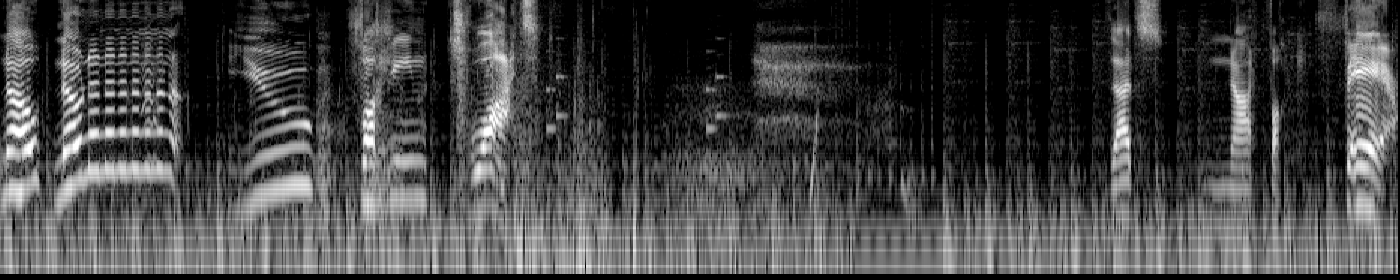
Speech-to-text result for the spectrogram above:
No, no, no, no, no, no, no, no, no. You fucking twat. That's not fucking fair.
